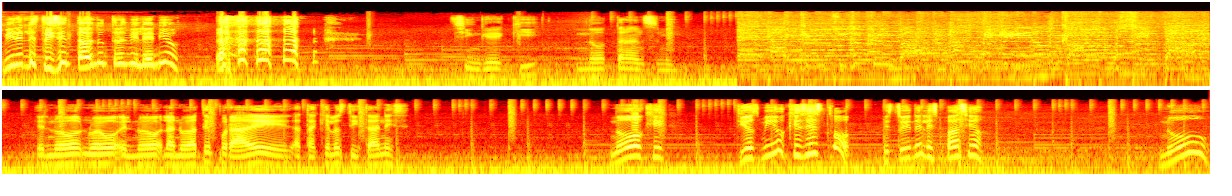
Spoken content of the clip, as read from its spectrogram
¡Miren! Le estoy sentado en un Transmilenio. Shingeki no Transmi. El nuevo, nuevo, el nuevo, la nueva temporada de Ataque a los Titanes. No, que... Dios mío, ¿qué es esto? Estoy en el espacio. No.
